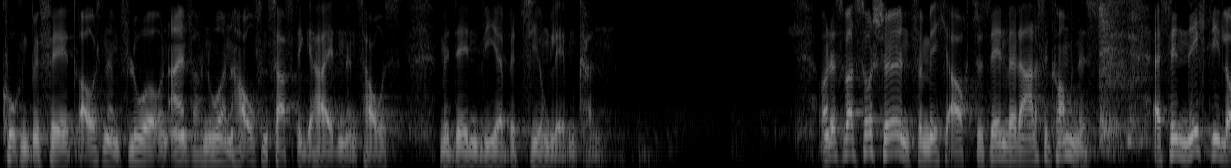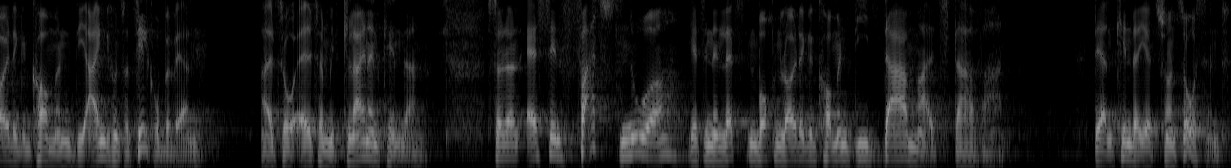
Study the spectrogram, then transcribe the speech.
Kuchenbuffet draußen im Flur und einfach nur einen Haufen saftige Heiden ins Haus, mit denen wir Beziehung leben können. Und es war so schön für mich auch zu sehen, wer da alles gekommen ist. Es sind nicht die Leute gekommen, die eigentlich unsere Zielgruppe wären, also Eltern mit kleinen Kindern, sondern es sind fast nur jetzt in den letzten Wochen Leute gekommen, die damals da waren, deren Kinder jetzt schon so sind.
